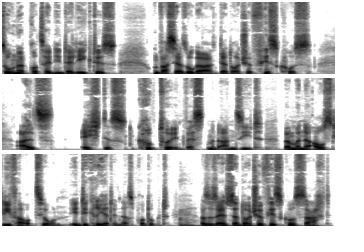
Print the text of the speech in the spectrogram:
zu 100 Prozent hinterlegt ist und was ja sogar der deutsche Fiskus als echtes Krypto-Investment ansieht, wenn man eine Auslieferoption integriert in das Produkt. Mhm. Also selbst der deutsche Fiskus sagt,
